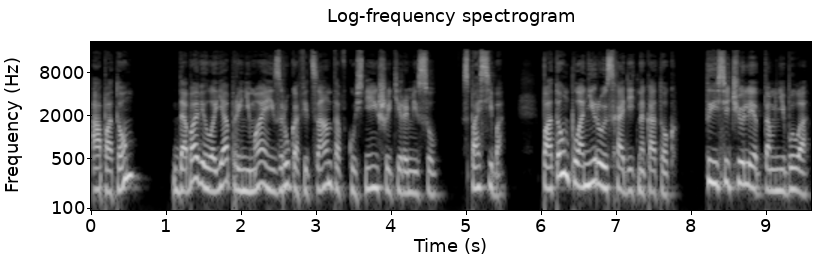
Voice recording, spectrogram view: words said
А потом добавила я, принимая из рук официанта вкуснейший тирамису. Спасибо. Потом планирую сходить на каток. Тысячу лет там не была.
